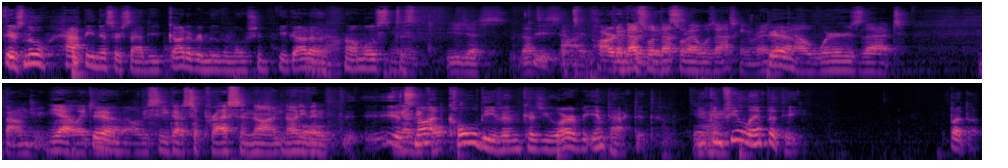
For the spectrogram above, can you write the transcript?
there's no happiness or sad. You got to remove emotion. You got to Yeah. almost. you just that's It's side. part of And that's what that's what I was asking, right? Yeah. Like how where's that? Boundary. Yeah, like you Yeah. obviously you got to suppress and not not even. It's gotta be not cold. cold even because you are impacted. You can feel empathy, but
